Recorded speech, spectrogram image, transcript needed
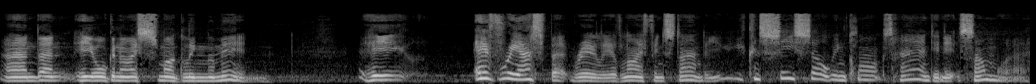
And then he organised smuggling them in. He every aspect really of life in Stanley. You, you, can see Selwyn Clarke's hand in it somewhere.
